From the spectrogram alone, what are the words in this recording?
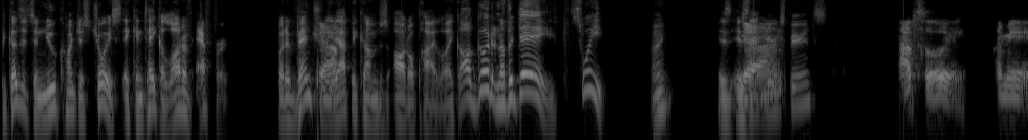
because it's a new conscious choice it can take a lot of effort but eventually yeah. that becomes autopilot like oh good another day sweet right is is yeah. that your experience absolutely I mean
